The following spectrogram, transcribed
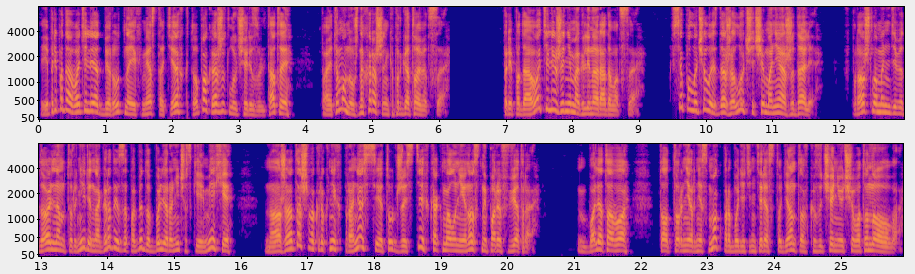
и преподаватели отберут на их место тех, кто покажет лучшие результаты, поэтому нужно хорошенько подготовиться. Преподаватели же не могли нарадоваться. Всё получилось даже лучше, чем они ожидали. В прошлом индивидуальном турнире наградой за победу были рунические мехи, но ажиотаж вокруг них пронёсся и тут же стих, как молниеносный порыв ветра. Более того, тот турнир не смог пробудить интерес студентов к изучению чего-то нового.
